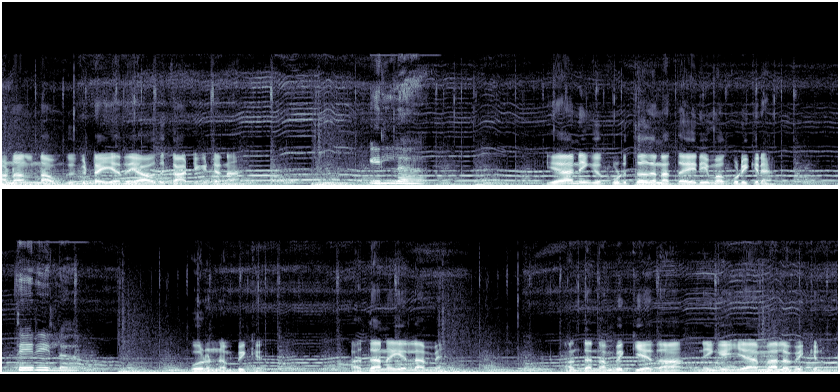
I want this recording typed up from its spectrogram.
ஆனால் நான் உங்ககிட்ட எதையாவது காட்டிக்கிட்டேனா? இல்ல. ஏன் நீங்க கொடுத்ததை நான் தைரியமா குடிக்கிறேன்? தெரியல. ஒரு நம்பிக்கை. அதானே எல்லாமே? அந்த நம்பிக்கையை தான் நீங்க என் மேல வைக்கணும்.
